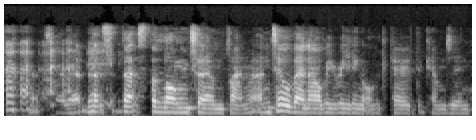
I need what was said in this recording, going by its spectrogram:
That's, uh, that, that's that's the long-term plan. Until then, I'll be reading all the code that comes in.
